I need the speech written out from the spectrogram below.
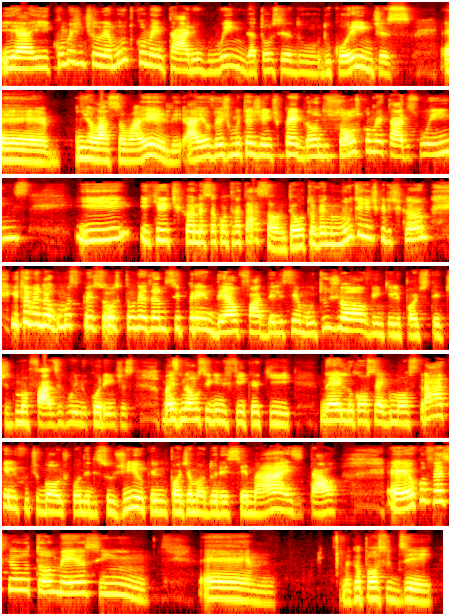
E aí, como a gente lê muito comentário ruim da torcida do, do Corinthians é, em relação a ele, aí eu vejo muita gente pegando só os comentários ruins e, e, criticando essa contratação. Então, eu estou vendo muita gente criticando e estou vendo algumas pessoas que estão tentando se prender ao fato dele ser muito jovem, que ele pode ter tido uma fase ruim no Corinthians, mas não significa que né, ele não consegue mostrar aquele futebol de quando ele surgiu, que ele não pode amadurecer mais e tal. É, eu confesso que eu estou meio assim. É, como é que eu posso dizer?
